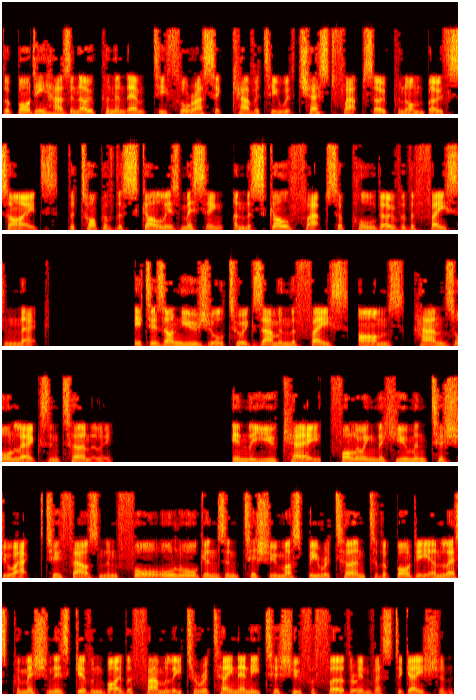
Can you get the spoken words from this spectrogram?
the body has an open and empty thoracic cavity with chest flaps open on both sides, the top of the skull is missing, and the skull flaps are pulled over the face and neck. It is unusual to examine the face, arms, hands or legs internally. In the UK, following the Human Tissue Act 2004 all organs and tissue must be returned to the body unless permission is given by the family to retain any tissue for further investigation.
